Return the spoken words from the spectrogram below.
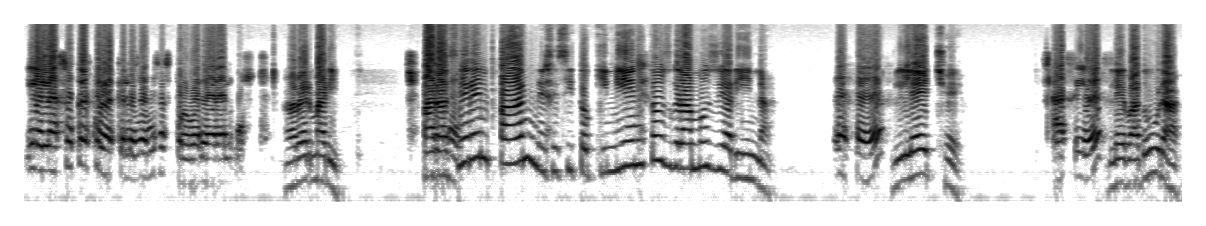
y el azúcar con la que los vamos a espolvorear al gusto. A ver, Mari, para hacer el pan necesito 500 gramos de harina, leche, así es, levadura,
